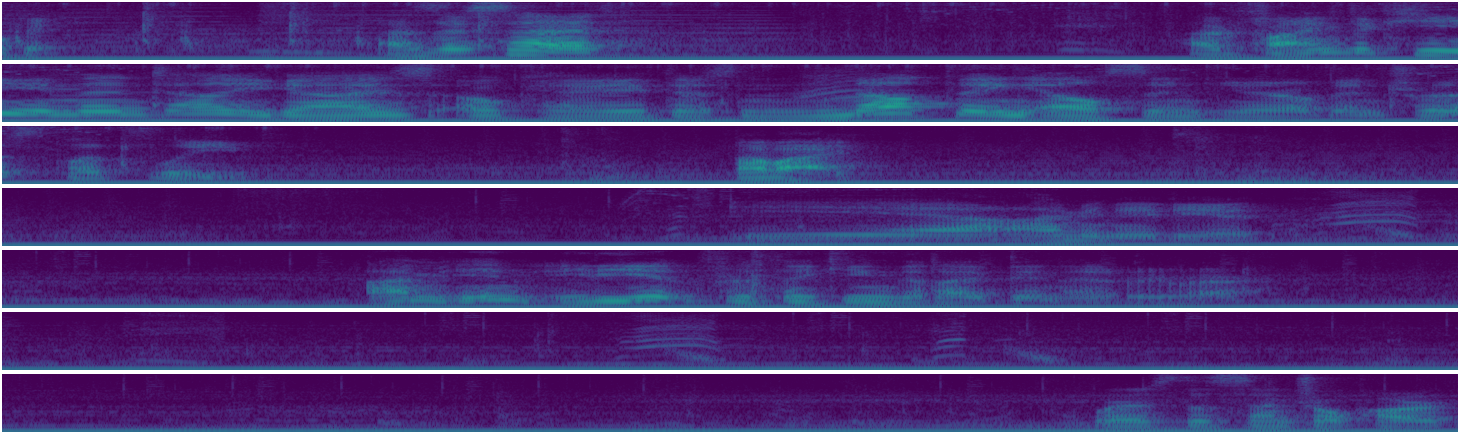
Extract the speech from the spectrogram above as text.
Okay. As I said, I'd find the key and then tell you guys, okay, there's nothing else in here of interest. Let's leave. Bye-bye. Yeah, I'm an idiot. I'm an idiot for thinking that I've been everywhere. Where's the central part?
